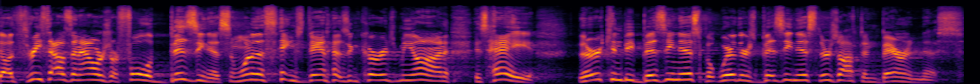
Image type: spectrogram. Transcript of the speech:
uh, 3,000 hours are full of busyness. And one of the things Dan has encouraged me on is hey, there can be busyness, but where there's busyness, there's often barrenness.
